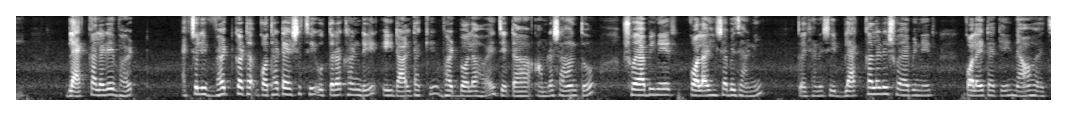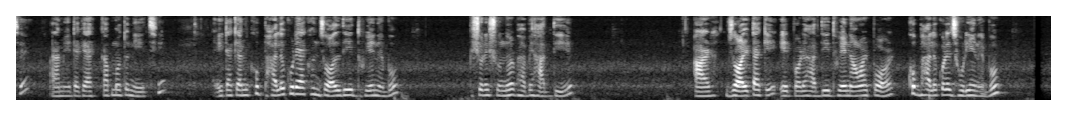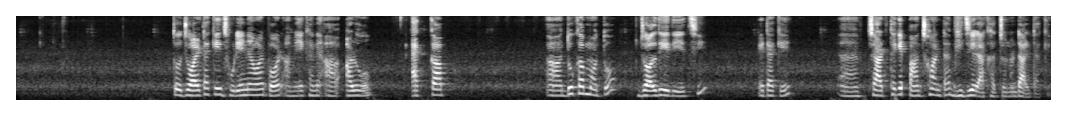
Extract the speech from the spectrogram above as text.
ব্ল্যাক কালারের ভাট। অ্যাকচুয়ালি ভাট কাটা কথাটা এসেছে উত্তরাখণ্ডে এই ডালটাকে ভাট বলা হয়, যেটা আমরা সাধারণত সয়াবিনের কলাই হিসাবে জানি। তো এখানে সেই ব্ল্যাক কালারের সয়াবিনের কলাইটাকে নেওয়া হয়েছে আর আমি এটাকে এক কাপ মতো নিয়েছি। এটাকে আমি খুব ভালো করে এখন জল দিয়ে ধুয়ে নেব। ভীষণই সুন্দরভাবে হাত দিয়ে। আর জলটাকে এরপরে হাত দিয়ে ধুয়ে নেওয়ার পর খুব ভালো করে ঝরিয়ে নেব। তো জলটাকে ঝরিয়ে নেওয়ার পর আমি এখানে আরও এক কাপ দু কাপ মতো জল দিয়ে দিয়েছি। এটাকে চার থেকে পাঁচ ঘণ্টা ভিজিয়ে রাখার জন্য ডালটাকে।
